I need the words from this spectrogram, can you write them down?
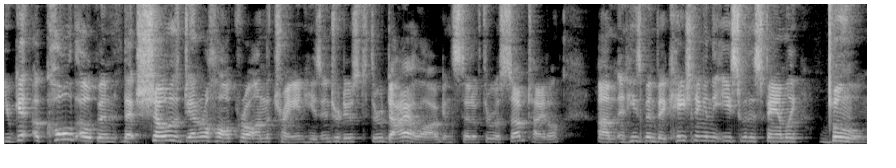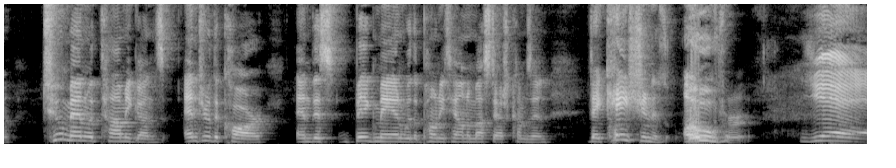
you get a cold open that shows General Halcro on the train. He's introduced through dialogue instead of through a subtitle. Um, and he's been vacationing in the East with his family. Boom. Two men with Tommy guns enter the car, and this big man with a ponytail and a mustache comes in. Vacation is over. Yeah.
